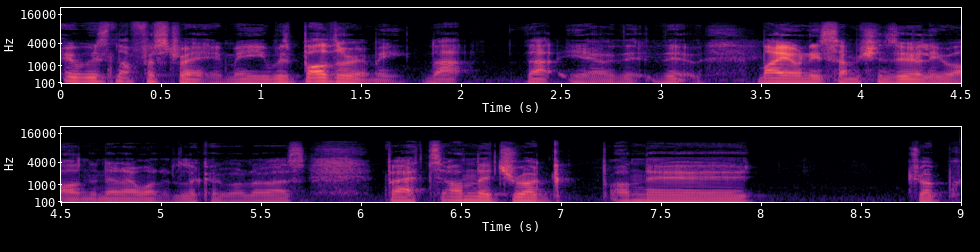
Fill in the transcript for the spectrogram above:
it was not frustrating me it was bothering me that that you know the, the, my own assumptions earlier on and then I wanted to look at what it was. But on the drug on the drug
